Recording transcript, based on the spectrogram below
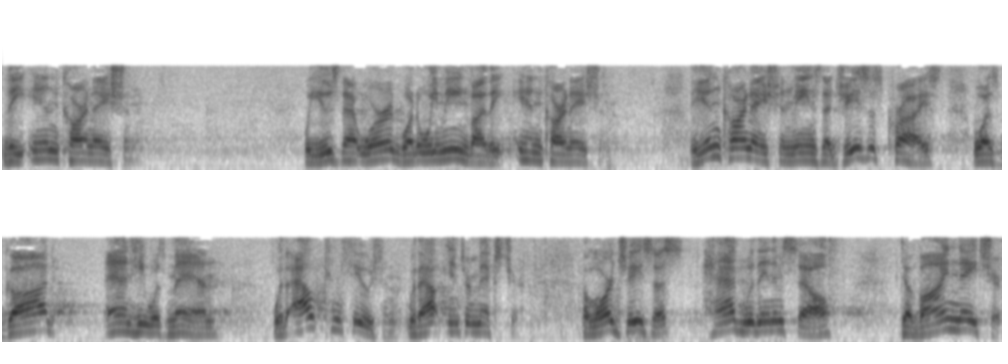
the incarnation. We use that word. What do we mean by the incarnation? The incarnation means that Jesus Christ was God and he was man without confusion, without intermixture. The Lord Jesus had within himself divine nature.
